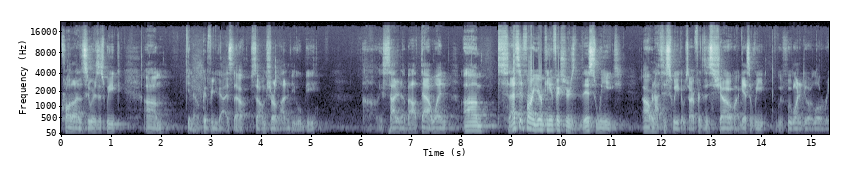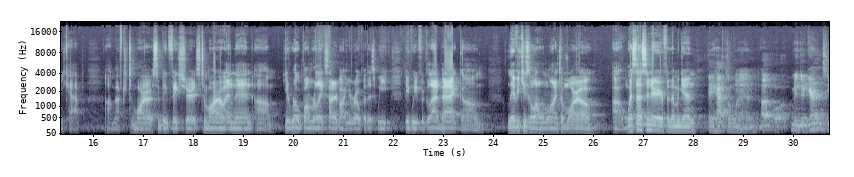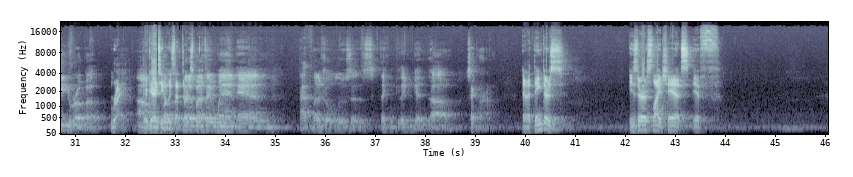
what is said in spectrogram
crawled out of the sewers this week. Um, you know, good for you guys, though. So I'm sure a lot of you will be excited about that one. Um, so that's it for our European fixtures this week. Oh, not this week. I'm sorry for this show. I guess if we if we want to do a little recap um, after tomorrow, some big fixtures tomorrow, and then um, Europa. I'm really excited about Europa this week. Big week for Gladbach. Um, Leverkusen a lot on the line tomorrow. Um, what's that scenario for them again? They have to win. Uh, well, I mean, they're guaranteed Europa. Right. Um, They're guaranteed but, at least that third But, but if they win and Atletico loses, they can they can get uh, second round. And I think there's is there a slight chance if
